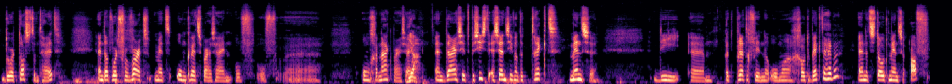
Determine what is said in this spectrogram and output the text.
doortastendheid. En dat wordt verward met onkwetsbaar zijn of, of uh, ongenaakbaar zijn. Ja. En daar zit precies de essentie, want het trekt mensen die uh, het prettig vinden om een grote bek te hebben. En het stoot mensen af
